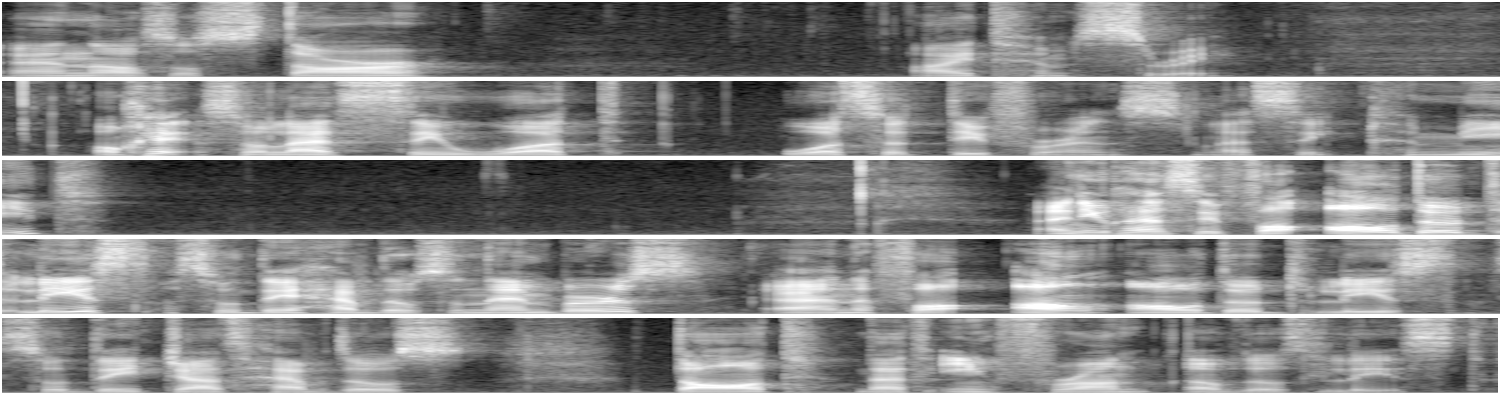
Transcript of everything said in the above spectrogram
and also star item 3. Okay, so let's see what what's the difference. Let's see commit and you can see for ordered list, so they have those numbers, and for unordered list, so they just have those dot that in front of those lists.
